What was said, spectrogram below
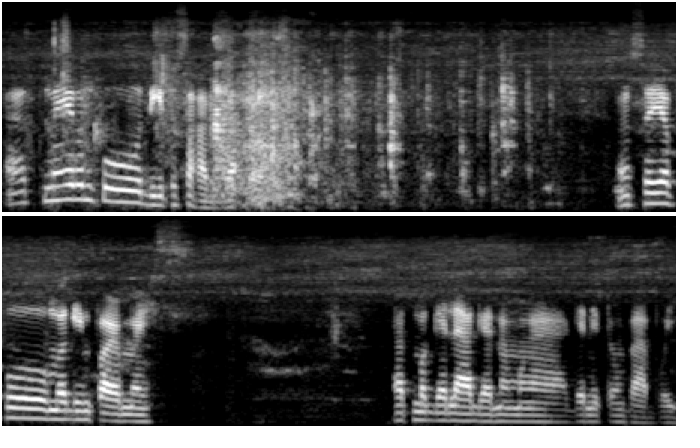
At mayroon po dito sa kabila. Ang saya po maging farmers. At mag-alaga ng mga ganitong baboy.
